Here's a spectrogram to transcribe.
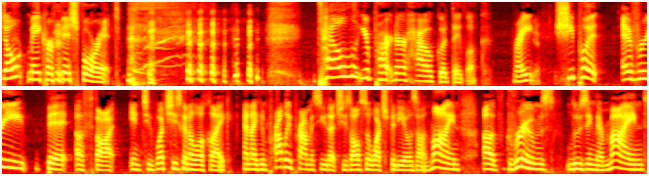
don't make her fish for it. Tell your partner how good they look, right? Yeah. She put every bit of thought into what she's going to look like. And I can probably promise you that she's also watched videos online of grooms losing their mind,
